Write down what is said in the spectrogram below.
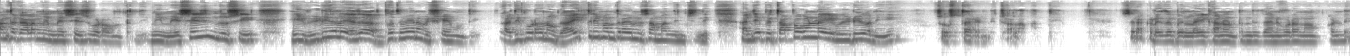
అంతకాలం మీ మెసేజ్ కూడా ఉంటుంది. మీ మెసేజ్ని చూసి ఈ వీడియోలో ఏదో అద్భుతమైన విషయం ఉంది అది కూడా నువ్వు గాయత్రి మంత్రానికి సంబంధించింది అని చెప్పి తప్పకుండా ఈ వీడియోని చూస్తారండి చాలామంది. సరే అక్కడ ఏదో బెల్ ఐకాన్ ఉంటుంది దాన్ని కూడా నొక్కండి.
